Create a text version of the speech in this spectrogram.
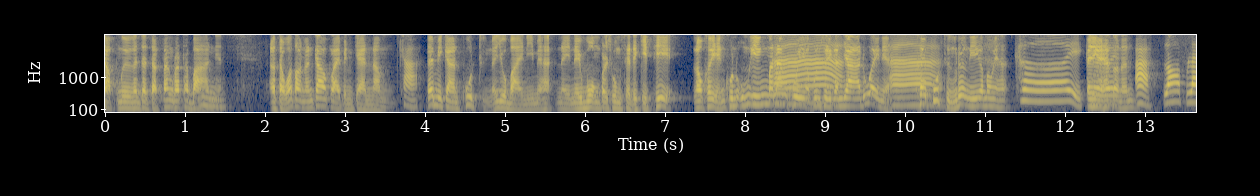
จับมือกันจะจัดตั้งรัฐบาลเนี่ยเอ่อแต่ว่าตอนนั้นก้าวไกลเป็นแกนนำค่ะ ได้มีการพูดถึงนโยบายนี้ไหมฮะในในวงประชุมเศรษฐกิจที่ เราเคยเห็นคุณอุ้งอิงมานั่งคุยกับคุณสิริกัญญาด้วยเนี่ยอ่าเคยพูดถึงเรื่องนี้กันบ้างไหมฮะเคย เป็นยังไงฮะคตอนนั้นอะรอบแร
